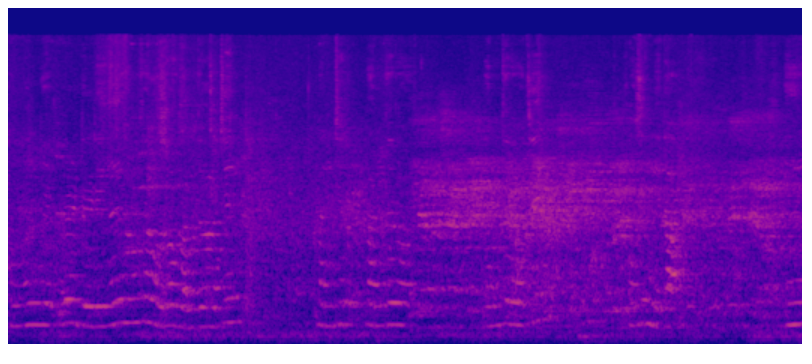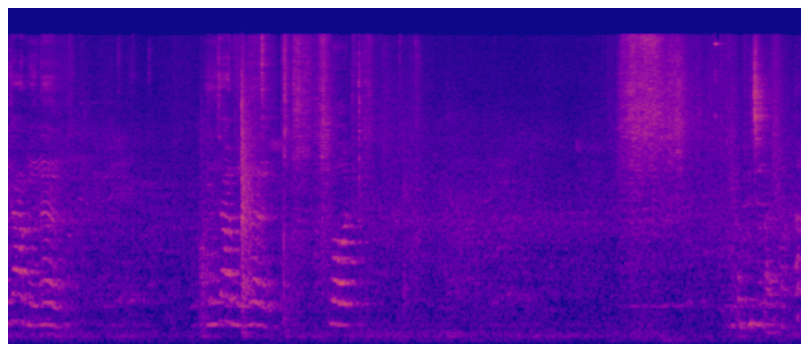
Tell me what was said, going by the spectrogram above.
관광객을 늘리는 형상으로 만들어진 만들 만들어 만들어진 것입니다. 인삼이는 인삼이는 뭐 이거 보지 말고 할까?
